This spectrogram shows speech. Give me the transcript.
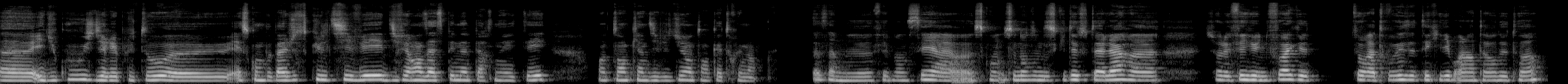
et du coup, je dirais plutôt, est-ce qu'on peut pas juste cultiver différents aspects de notre personnalité en tant qu'individu, en tant qu'être humain? Ça, ça me fait penser à ce, ce dont on discutait tout à l'heure sur le fait qu'une fois que tu auras trouvé cet équilibre à l'intérieur de toi,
